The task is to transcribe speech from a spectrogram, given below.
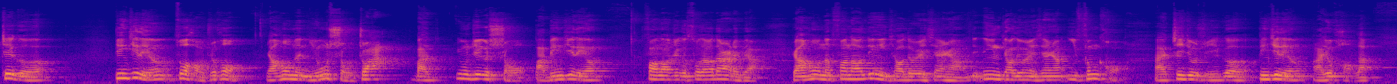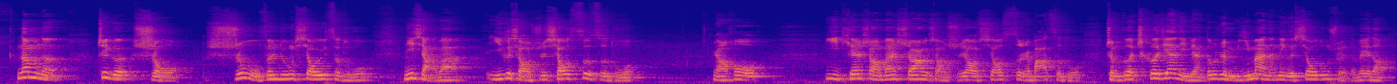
这个冰激凌做好之后，然后呢，你用手抓，把用这个手把冰激凌放到这个塑料袋里边，然后呢，放到另一条流水线上，另一条流水线上一封口，啊，这就是一个冰激凌啊，就好了。那么呢？这个手十五分钟消一次毒，你想吧，一个小时消四次毒，然后一天上班十二个小时要消四十八次毒，整个车间里边都是弥漫的那个消毒水的味道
